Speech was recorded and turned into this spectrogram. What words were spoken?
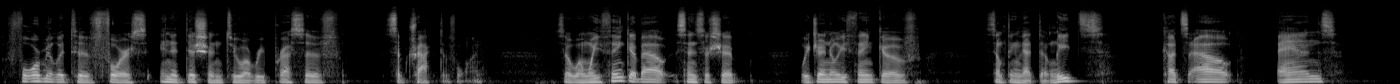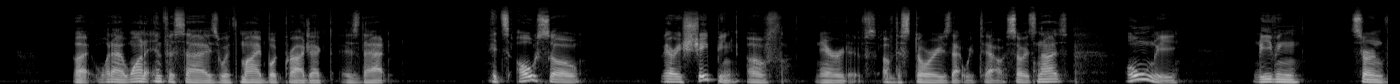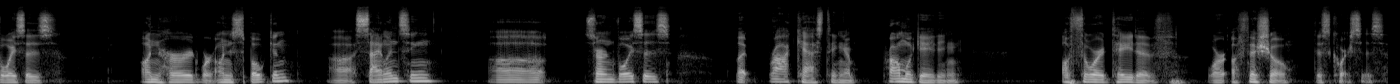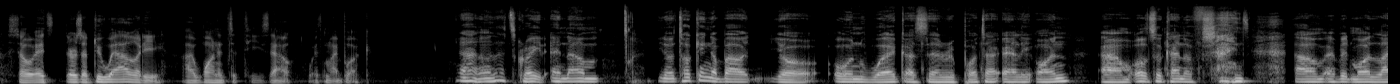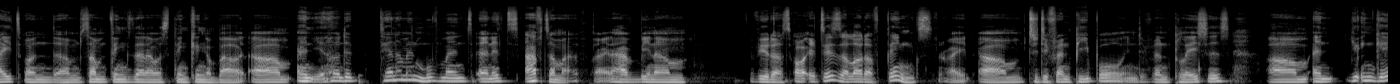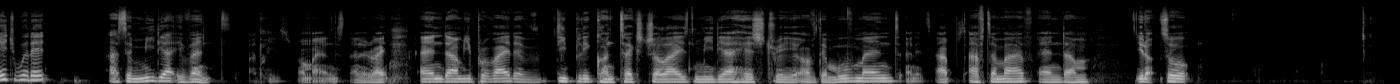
formulative force in addition to a repressive, subtractive one. So when we think about censorship, we generally think of something that deletes, cuts out, bans. But what I want to emphasize with my book project is that it's also very shaping of narratives, of the stories that we tell. So it's not only leaving certain voices unheard or unspoken, uh, silencing uh, certain voices, but broadcasting and promulgating authoritative or official discourses. So it's there's a duality I wanted to tease out with my book. Yeah, no, that's great. And um, you know, talking about your own work as a reporter early on, um, also kind of shines um, a bit more light on um, some things that I was thinking about. Um, and you know, the Tiananmen movement and its aftermath, right, have been um, viewed as, or it is a lot of things, right, um, to different people in different places, and you engage with it as a media event. At least from my understanding, right? And you provide a deeply contextualized media history of the movement and its aftermath. And, you know, so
